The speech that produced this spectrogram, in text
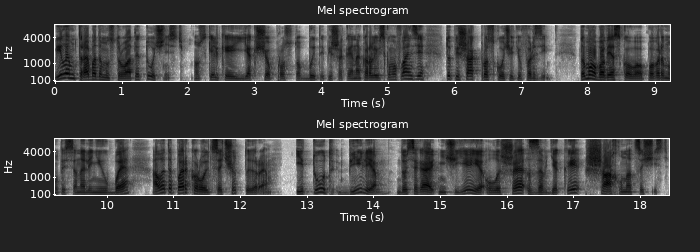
Білим треба демонструвати точність, оскільки якщо просто бити пішаки на королівському фланзі, то пішак проскочить у ферзі. Тому обов'язково повернутися на лінію Б, але тепер король С4. І тут білі досягають нічієї лише завдяки шаху на С6.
